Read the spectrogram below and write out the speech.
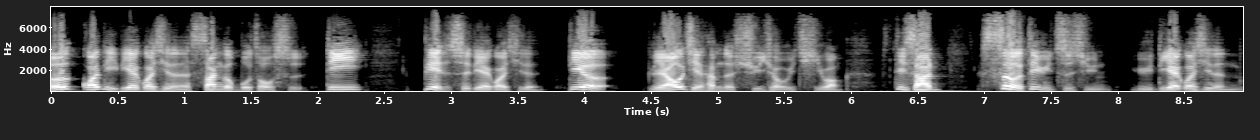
而管理利害关系人的三个步骤是：第一，辨识利害关系人；第二，了解他们的需求与期望；第三，设定与执行与利害关系人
